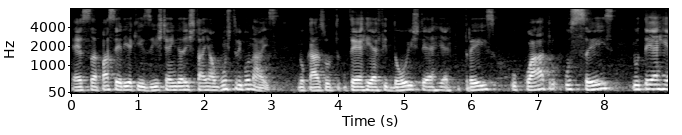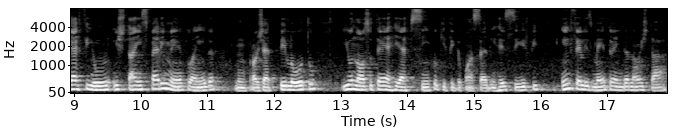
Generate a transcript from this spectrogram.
essa parceria que existe ainda está em alguns tribunais. No caso, o TRF2, TRF3, o 4, o 6 e o TRF1 está em experimento ainda, num projeto piloto, e o nosso TRF5, que fica com a sede em Recife, infelizmente ainda não está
